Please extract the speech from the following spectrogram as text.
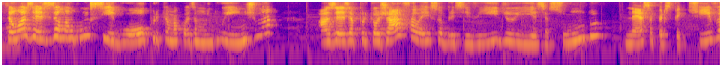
Então, às vezes eu não consigo, ou porque é uma coisa muito íntima, às vezes é porque eu já falei sobre esse vídeo e esse assunto, nessa perspectiva,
